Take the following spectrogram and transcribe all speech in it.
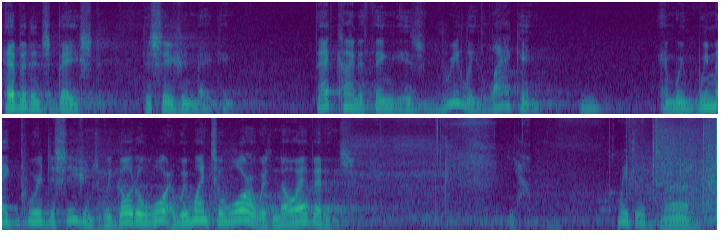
evidence based decision making. That kind of thing is really lacking. And we, we make poor decisions. We go to war. We went to war with no evidence. Yeah, we did. Wow. Ah.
